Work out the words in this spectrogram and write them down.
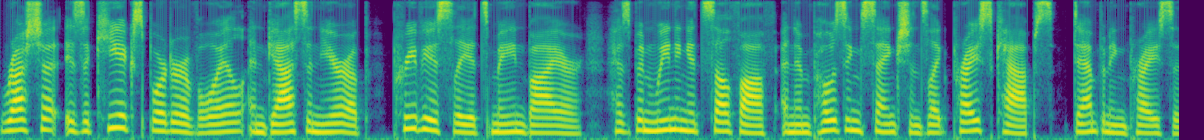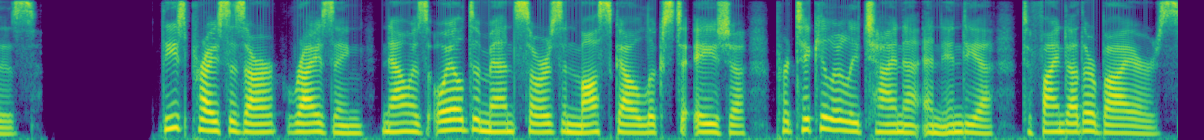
Russia is a key exporter of oil and gas in Europe, previously its main buyer, has been weaning itself off and imposing sanctions like price caps, dampening prices. These prices are rising now as oil demand soars and Moscow looks to Asia, particularly China and India, to find other buyers.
